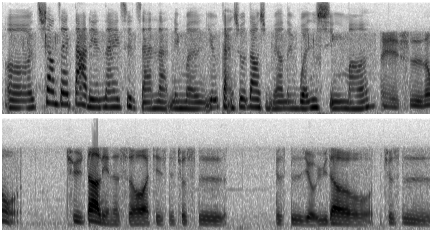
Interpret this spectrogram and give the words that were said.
呃，像在大连那一次展览，你们有感受到什么样的温馨吗？哎，是，那我去大连的时候啊，其实就是。就是有遇到，就是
